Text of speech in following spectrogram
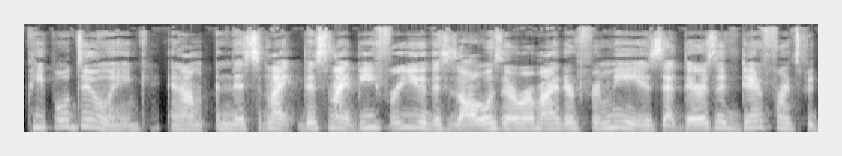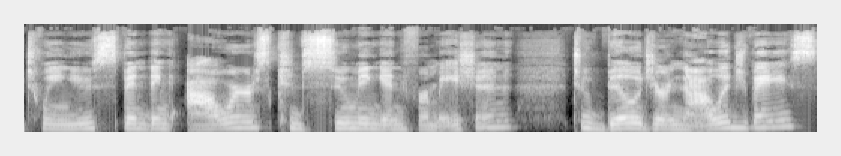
people doing, and I'm, and this might, this might be for you. This is always a reminder for me is that there's a difference between you spending hours consuming information to build your knowledge base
